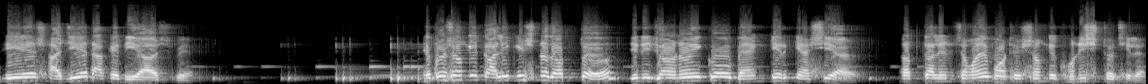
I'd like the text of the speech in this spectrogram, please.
দিয়ে সাজিয়ে তাকে দিয়ে আসবে। এ প্রসঙ্গে কালীকৃষ্ণ দত্ত, যিনি জনৈক ব্যাংকের ক্যাশিয়ার, তৎকালীন সময়ে মঠের সঙ্গে ঘনিষ্ঠ ছিলেন।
